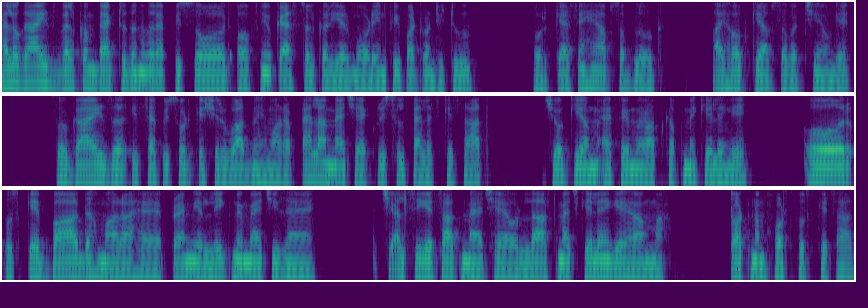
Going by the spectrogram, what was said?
Hello guys, welcome back to another episode of Newcastle Career Mode in FIFA 22 और कैसे हैं आप सब लोग? आई होप कि आप सब अच्छे होंगे। सो so गाइस इस एपिसोड के शुरुआत में हमारा पहला मैच है क्रिस्टल पैलेस के साथ जो कि हम एफ़ एमरात कप में खेलेंगे। और उसके बाद हमारा है प्रीमियर लीग में मैचेस हैं। चेल्सी के साथ मैच है और लास्ट मैच खेलेंगे हम टॉटनम हॉटस्पर्स के साथ।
